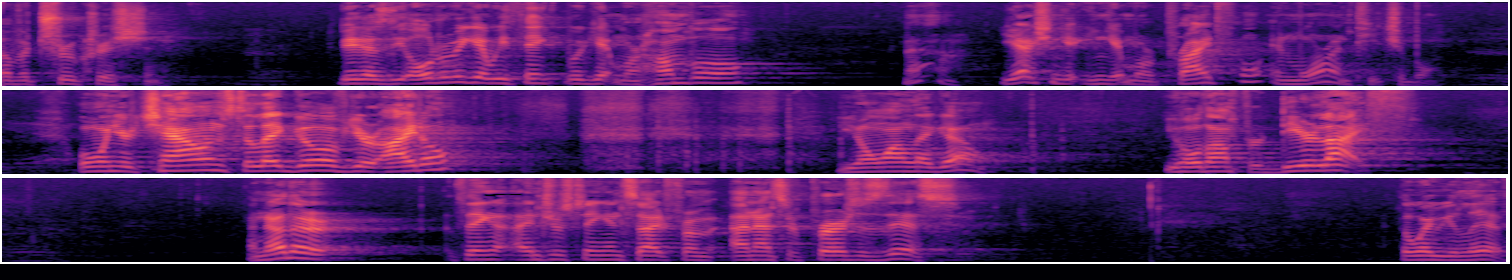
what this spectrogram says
of a true Christian. Because the older we get, we think we get more humble. No, you actually get, you can get more prideful and more unteachable. Well, when you're challenged to let go of your idol, you don't want to let go. You hold on for dear life. Another thing, interesting insight from unanswered prayers is this the way we live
